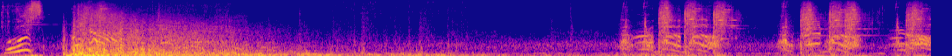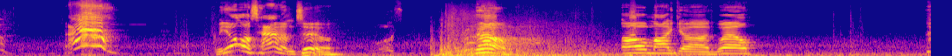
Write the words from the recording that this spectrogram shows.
Bruce. We almost had him too. No. Oh my god. Well.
